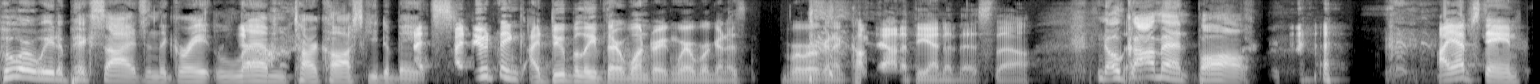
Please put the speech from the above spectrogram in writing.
Who are we to pick sides in the great Lem Tarkovsky debates? I do think I do believe they're wondering where we're gonna where we're gonna come down at the end of this, though. no comment, Paul. I abstain.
